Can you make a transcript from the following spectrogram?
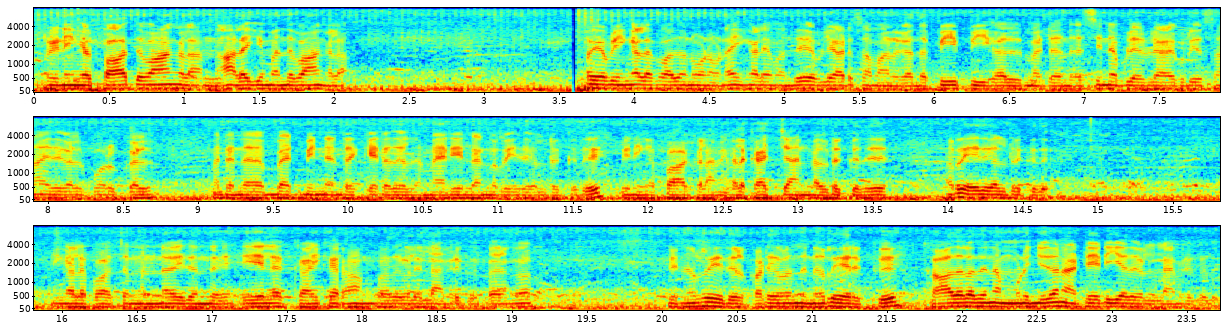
அப்படி நீங்கள் பார்த்து வாங்கலாம் நாளைக்கு வந்து வாங்கலாம். ஓகே எங்களை பார்த்து ஒன்று இங்கே வந்து விளையாட்டு சாமான் இருக்குது அந்த பிபிகள் மற்ற அந்த சின்ன பிள்ளை விளையாடக்கூடிய சா பொருட்கள் மற்ற இந்த பேட்மிண்டன் ரக்கெட் இந்த மாதிரி எல்லாம் நிறைய இதுகள் இருக்குது. இப்போ நீங்கள் பார்க்கலாம் எங்களை கச்சான்கள் இருக்குது. நிறைய இதுகள் இருக்குது. எங்களை பார்த்தோம்னா இது அந்த ஏலக்காய் கராம்பாதுகள் எல்லாம் இருக்குது பாருங்க. நிறைய இதுகள் கடைகள் வந்து நிறைய இருக்குது காதல தினம் முடிஞ்சு தான் நான் டேடி அதுகள் எல்லாம் இருக்குது.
